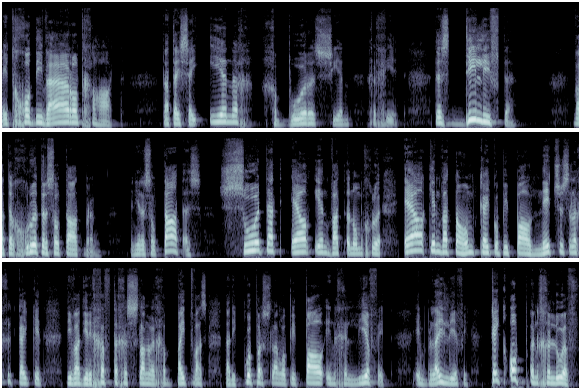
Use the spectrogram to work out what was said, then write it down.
het God die wêreld gehad dat hy sy enig gebore seun gegee het. Dis die liefde wat 'n groot resultaat bring. En die resultaat is sodat elkeen wat in hom glo, elkeen wat na hom kyk op die paal, net soos hulle gekyk het, die wat deur die giftige slange gebyt was, dat die koperslang op die paal en geleef het en bly leef het, kyk op in geloof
